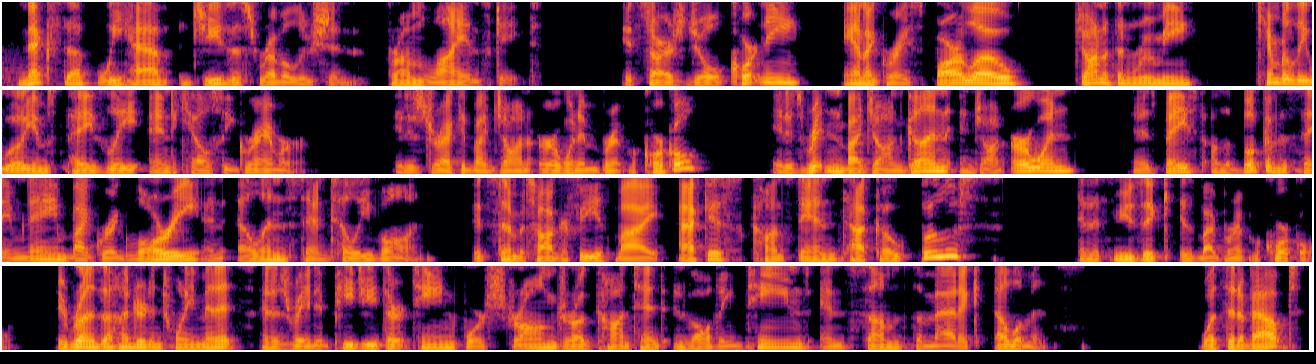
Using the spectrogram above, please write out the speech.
Next up, we have Jesus Revolution from Lionsgate. It stars Joel Courtney, Anna Grace Barlow, Jonathan Roumie, Kimberly Williams Paisley, and Kelsey Grammer. It is directed by Jon Erwin and Brent McCorkle. It is written by Jon Gunn and Jon Erwin, and is based on the book of the same name by Greg Laurie and Ellen Santilli Vaughn. Its cinematography is by Akis Konstantakopoulos, and its music is by Brent McCorkle. It runs 120 minutes and is rated PG 13 for strong drug content involving teens and some thematic elements. What's it about?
